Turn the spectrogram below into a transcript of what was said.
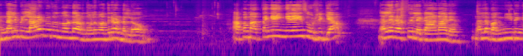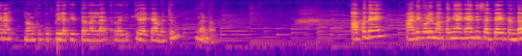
എന്നാലും പിള്ളേരൊക്കെ തിന്നുകൊണ്ട് നടന്നോളും. മധുരം ഉണ്ടല്ലോ അപ്പൊ മത്തങ്ങ ഇങ്ങനെയും സൂക്ഷിക്കാം. നല്ല രസമില്ലേ കാണാന്? നല്ല ഭംഗിയിൽ ഇങ്ങനെ നമുക്ക് കുപ്പിയിലൊക്കെ ഇട്ട് നല്ല റെഡിക്ക് വെക്കാൻ പറ്റും. കണ്ടോ? അപ്പതേ അടിപൊളി മത്തങ്ങ കാൻഡി സെറ്റ് ആയിട്ടുണ്ട്.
